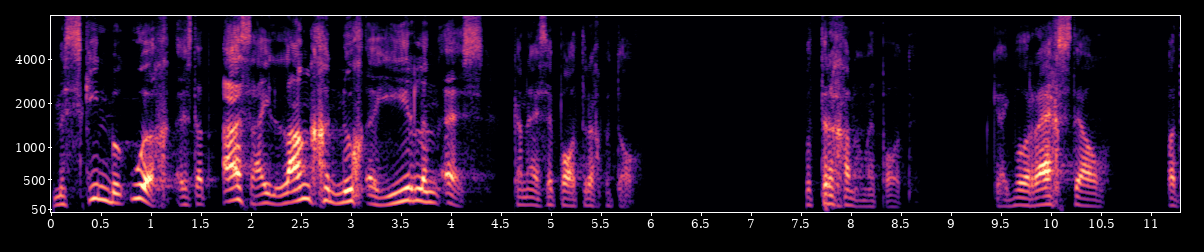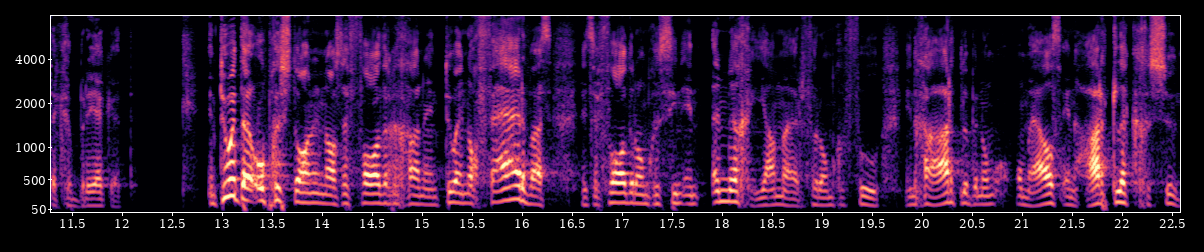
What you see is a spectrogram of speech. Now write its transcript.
miskien beoog is dat as hy lank genoeg 'n huurling is, kan hy sy pa terugbetaal. Wil teruggaan na my pa toe. Kyk, ek wil regstel wat ek gebreek het. En toe het hy opgestaan en na sy vader gegaan en toe hy nog ver was, het sy vader hom gesien en innig jammer vir hom gevoel en gehardloop en hom omhels en hartlik gesoen.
